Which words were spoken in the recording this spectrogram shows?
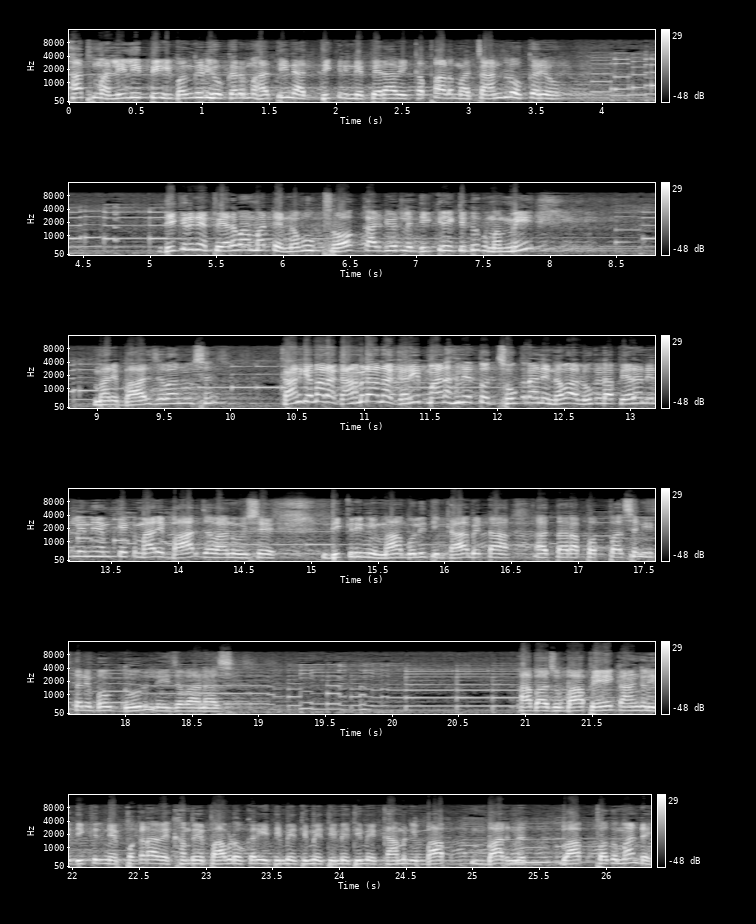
હાથમાં લીલી પીળી બંગડીઓ ઘરમાં હતી ને આજ દીકરીને પહેરાવી કપાળમાં ચાંદલો કર્યો. દીકરીને પહેરવા માટે નવું ફ્રોક કાઢ્યું એટલે દીકરીએ કીધું કે, મમ્મી, મારે બહાર જવાનું છે. કારણ કે મારા ગામડાના ગરીબ માણસને તો છોકરાને નવા લુગડા પહેરાને એટલે એમ કે મારે બહાર જવાનું છે. દીકરીની માં બોલી હતી કા બેટા, આ તારા પપ્પા છે ને તને બહુ દૂર લઈ જવાના છે. આ બાજુ બાપ એક આંગળી દીકરીને પકડાવે, ખંભે પાવડો કરી ધીમે ધીમે ધીમે ધીમે ગામની બાપ, બાર બાપ પગ માંડે.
